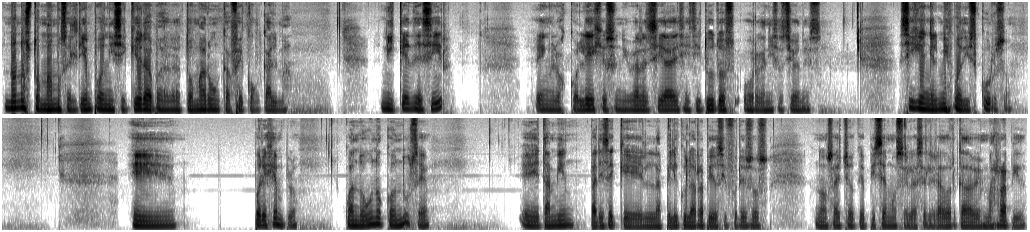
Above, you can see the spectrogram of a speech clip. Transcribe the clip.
No nos tomamos el tiempo ni siquiera para tomar un café con calma. Ni qué decir en los colegios, universidades, institutos u organizaciones. Siguen el mismo discurso. Eh, por ejemplo, cuando uno conduce, eh, también parece que la película Rápidos y Furiosos nos ha hecho que pisemos el acelerador cada vez más rápido.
